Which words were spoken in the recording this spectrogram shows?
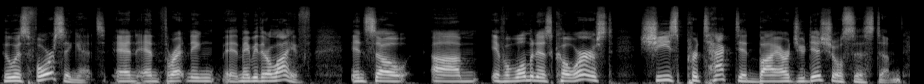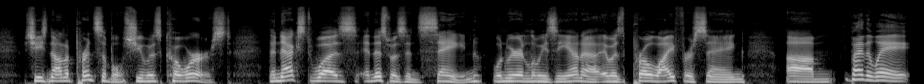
who is forcing it and and threatening eh, maybe their life. And so um, if a woman is coerced, she's protected by our judicial system. She's not a principal. She was coerced. The next was, and this was insane. When we were in Louisiana, it was pro-lifers saying, um, By the way,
